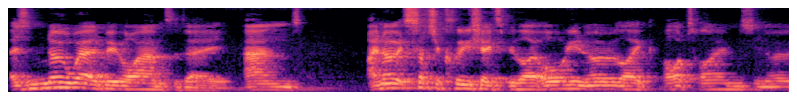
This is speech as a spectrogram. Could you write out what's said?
there's no way I'd be who I am today. And I know it's such a cliche to be like, oh, you know, like hard times, you know,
